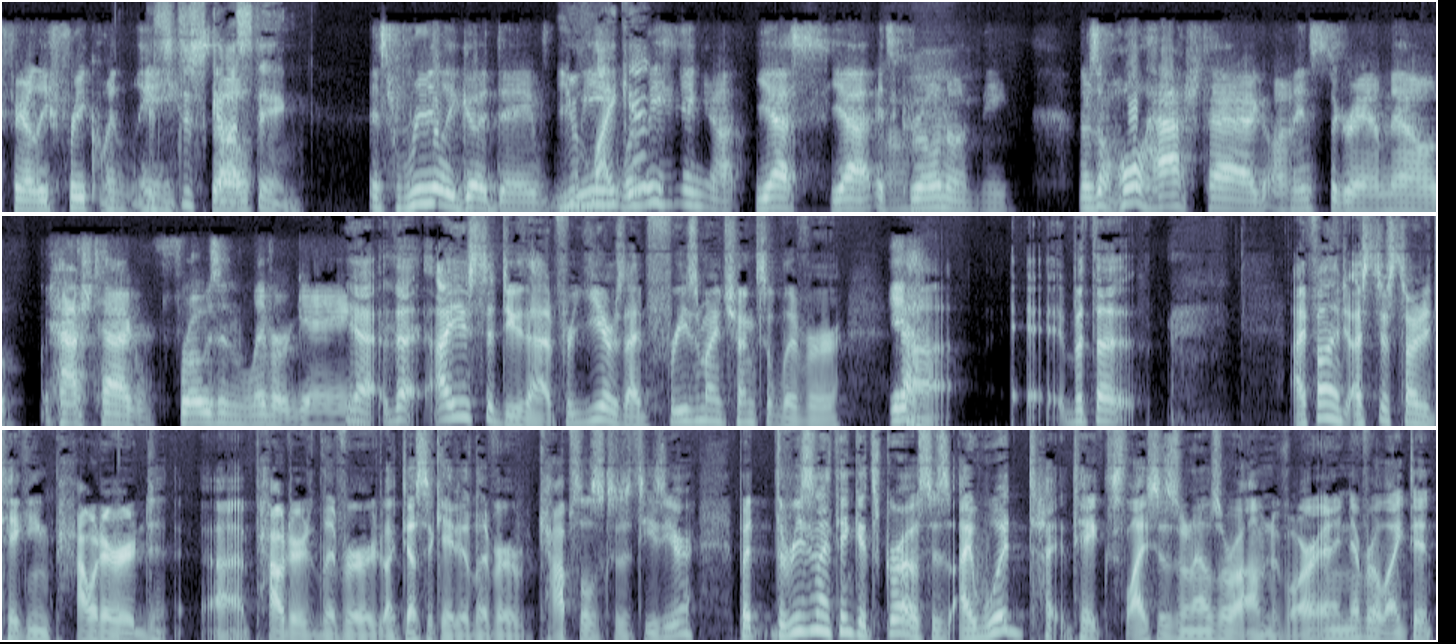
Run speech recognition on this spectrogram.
fairly frequently. It's disgusting. So it's really good, Dave. You we, like when it? we hang out. Yes, yeah, it's oh. grown on me. There's a whole hashtag on Instagram now, hashtag frozen liver gang. Yeah, that, I used to do that for years. I'd freeze my chunks of liver. Yeah. Uh, but the I finally I just started taking powdered uh, powdered liver like desiccated liver capsules because it's easier. But the reason I think it's gross is I would t- take slices when I was a raw omnivore and I never liked it.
